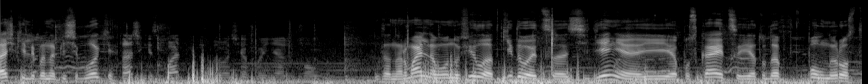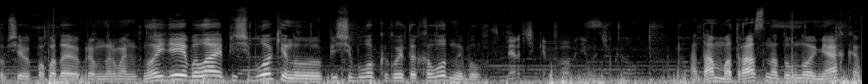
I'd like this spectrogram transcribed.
тачке, либо на пищеблоке. Тачки спать. Да нормально, вон у Фила откидывается сиденье и опускается, и я туда в полный рост вообще попадаю прям нормально. Но идея была пищеблоки, но пищеблок какой-то холодный был. С перчиками в обнимочку. А там матрас надувной, мягко.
